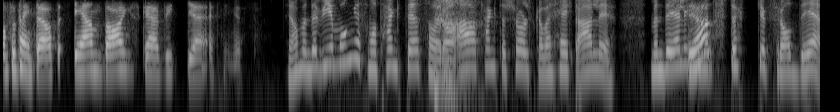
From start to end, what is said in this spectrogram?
Og så tenkte jeg at en dag skal jeg bygge et minihus. Ja, men det, Vi er mange som har tenkt det, Sara. Jeg har tenkt det sjøl, skal jeg være helt ærlig. Men det er liksom Ja. et stykke fra det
